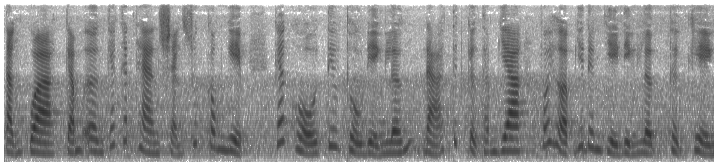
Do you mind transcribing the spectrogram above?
tặng quà, cảm ơn các khách hàng sản xuất công nghiệp, các hộ tiêu thụ điện lớn đã tích cực tham gia, phối hợp với đơn vị điện lực thực hiện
